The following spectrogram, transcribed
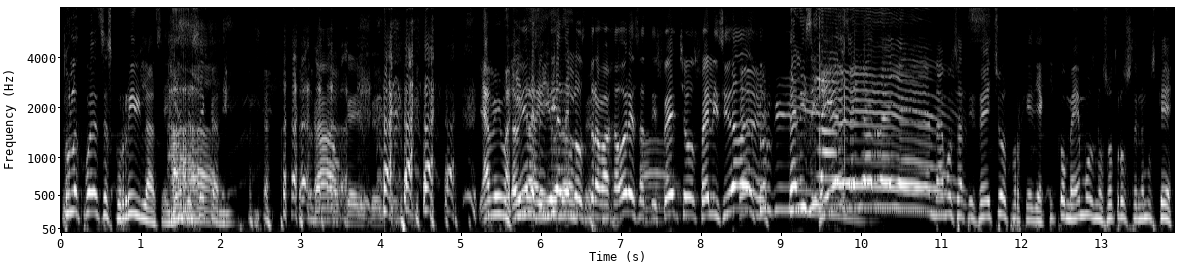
tú las puedes escurrir y las ellas Ah. se secan. Ah, ok, ok. ok. ya me imagino También es el día de los trabajadores satisfechos. ¡Felicidades, Turki! ¡Felicidades, Sí, señor Reyes! Andamos satisfechos porque de aquí comemos. Nosotros tenemos que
